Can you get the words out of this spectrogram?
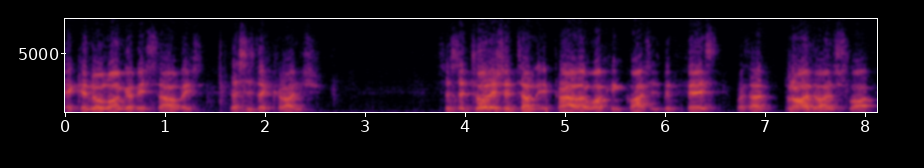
it can no longer be salvaged. This is the crunch. Since the Tories returned to power, the working class has been faced with a broad onslaught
